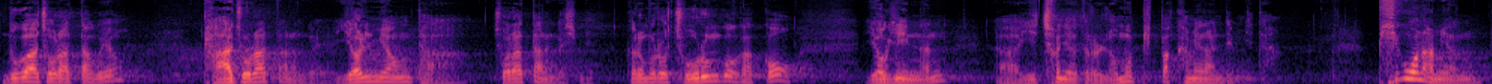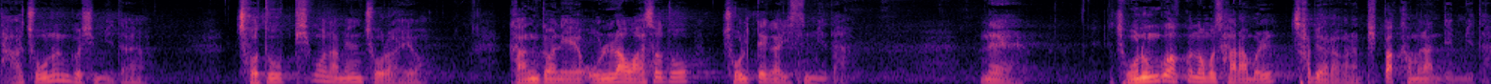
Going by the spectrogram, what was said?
누가 졸았다고요? 다 졸았다는 거예요. 10명 다 졸았다는 것입니다. 그러므로 졸은 것 같고 여기 있는 아, 이 처녀들을 너무 핍박하면 안 됩니다. 피곤하면 다 조는 것입니다. 저도 피곤하면 졸아요. 강단에 올라와서도 졸 때가 있습니다. 네. 조는 것 같고 너무 사람을 차별하거나 핍박하면 안 됩니다.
